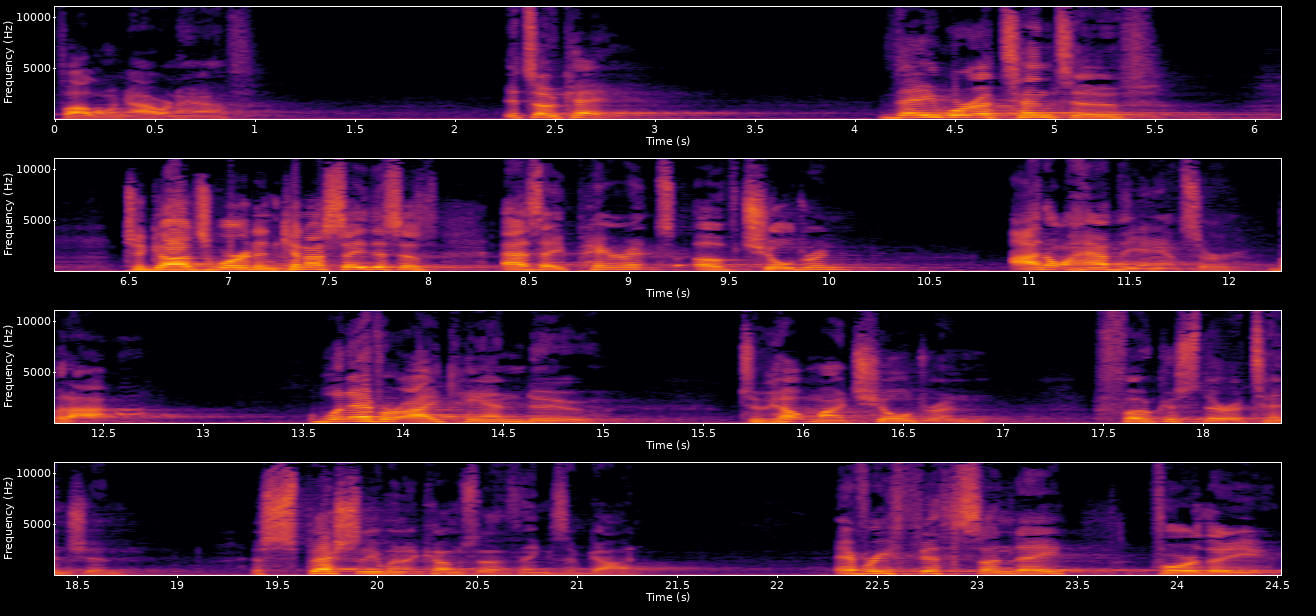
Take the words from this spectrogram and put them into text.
following hour and a half. It's okay. They were attentive to God's word. And can I say this as, as a parent of children? I don't have the answer, but I, whatever I can do to help my children focus their attention, especially when it comes to the things of God. Every fifth Sunday for the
